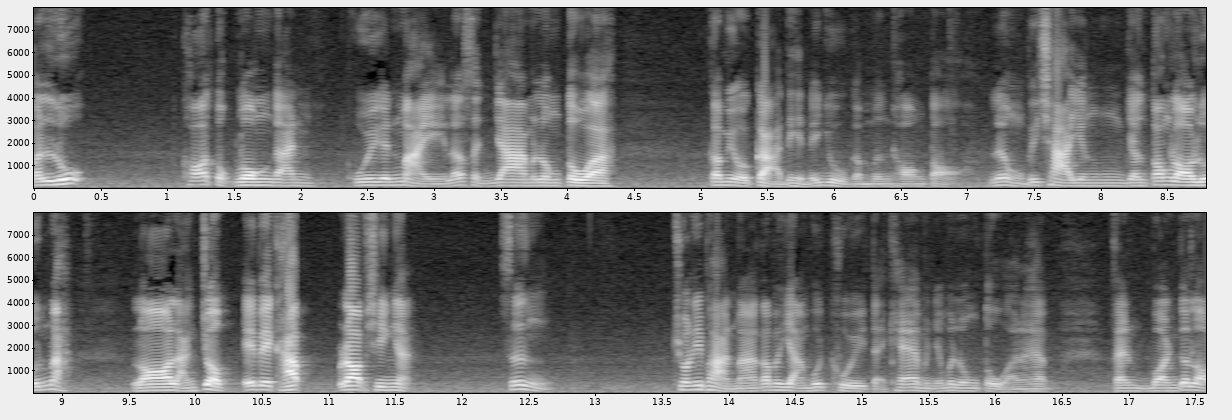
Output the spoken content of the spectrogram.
บรรลุข้อตกลงกันคุยกันใหม่ แล้วสัญญามันลงตัว ก็มีโอกาสได้เห็นได้อยู่กับเมืองทองต่อ เรื่องของพิชายังยังต้องรอลุ้นว่ะรอหลังจบเอฟเอคัพรอบชิงอะ่ะซึ่งช่วงที่ผ่านมาก็พยายามพูดคุย แต่แค่มันยังไม่ลงตัวนะครับ แฟนบอลก็รอ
